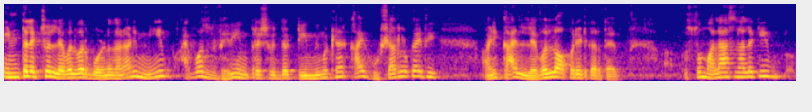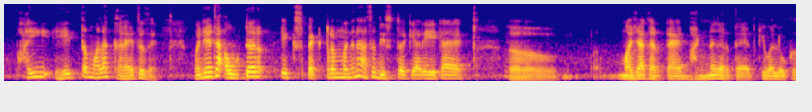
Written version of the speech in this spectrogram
इंटलेक्च्युअल लेवलवर बोलणं झालं आणि मी I was very impress with the team मी म्हटलं यार काय हुशार लोक आहेत ही आणि काय लेवलला ऑपरेट करतायत. सो मला असं झालं की भाई हे तर मला करायचंच आहे. म्हणजे ह्याच्या आउटर एक स्पेक्ट्रममध्ये ना असं दिसतं की अरे हे काय मजा करतायत भांडणं करतायत किंवा लोक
